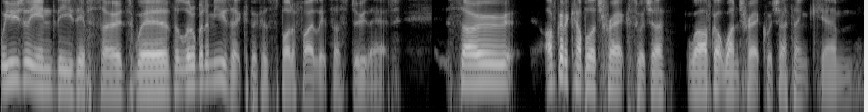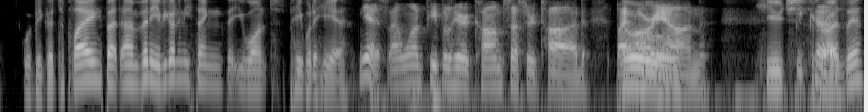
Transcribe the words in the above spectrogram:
We usually end these episodes with a little bit of music because Spotify lets us do that. So I've got a couple of tracks which I well, I've got one track which I think um, would be good to play. But um, Vinny, have you got anything that you want people to hear? yes, I want people to hear Komm Süsser Tod by Oh. Arianne. Huge surprise there.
